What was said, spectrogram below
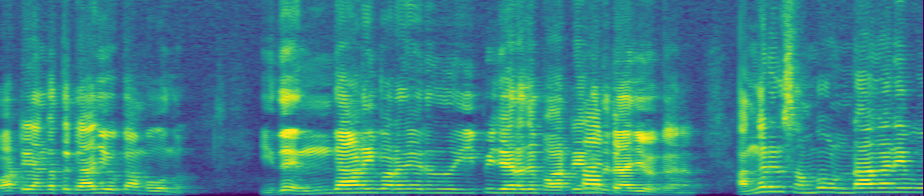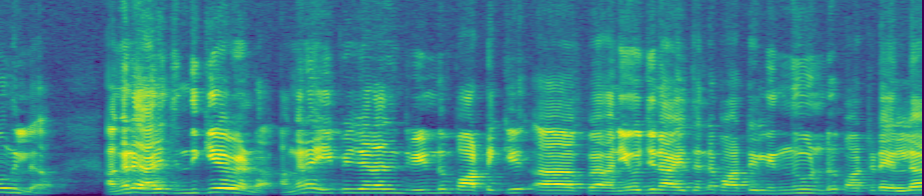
പാർട്ടി അംഗത്വം രാജിവെക്കാൻ പോകുന്നു. ഇത് എന്താണ് ഈ പറഞ്ഞു വരുന്നത്? E P Jayarajan party. എന്നത് രാജിവെക്കാനോ? അങ്ങനെ ഒരു സംഭവം ഉണ്ടാകാനേ പോകുന്നില്ല. അങ്ങനെ ആരും ചിന്തിക്കുകയേ വേണ്ട. അങ്ങനെ ഇ പി ജയരാജൻ വീണ്ടും പാർട്ടിക്ക് അനുയോജ്യനായി തന്നെ പാർട്ടിയിൽ നിന്നുകൊണ്ട് പാർട്ടിയുടെ എല്ലാ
